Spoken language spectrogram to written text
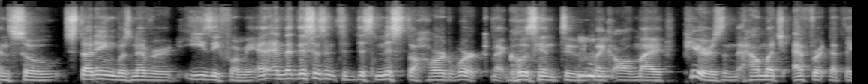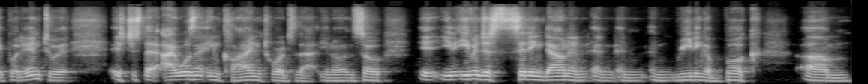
And so studying was never easy for me. And, and this isn't to dismiss the hard work that goes into mm-hmm. like all my peers and how much effort that they put into it. It's just that I wasn't inclined towards that, you know. And so it, you know, even just sitting down and and and, and reading a book, um,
